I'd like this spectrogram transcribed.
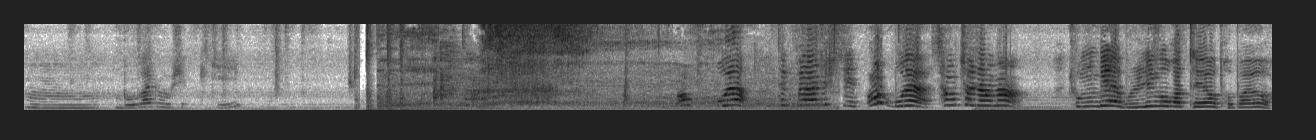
음, 뭐 가져오실지? 것 같아요. 봐봐요.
